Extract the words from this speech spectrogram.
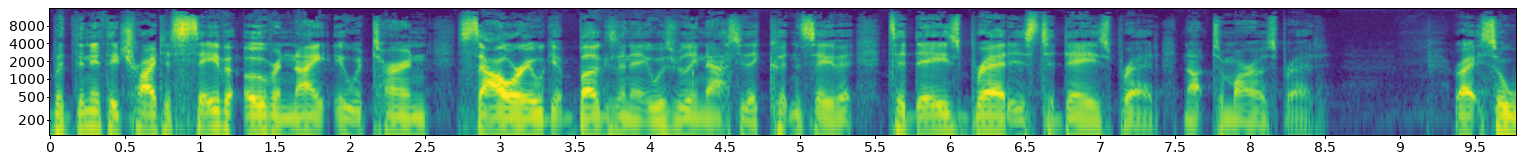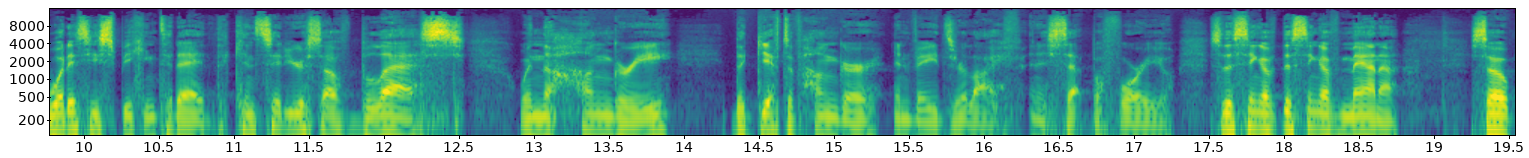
But then if they tried to save it overnight, it would turn sour. It would get bugs in it. It was really nasty. They couldn't save it. Today's bread is today's bread, not tomorrow's bread. Right? So, what is he speaking today? Consider yourself blessed when the hungry, the gift of hunger invades your life and is set before you. So, this thing of, this thing of manna. So,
